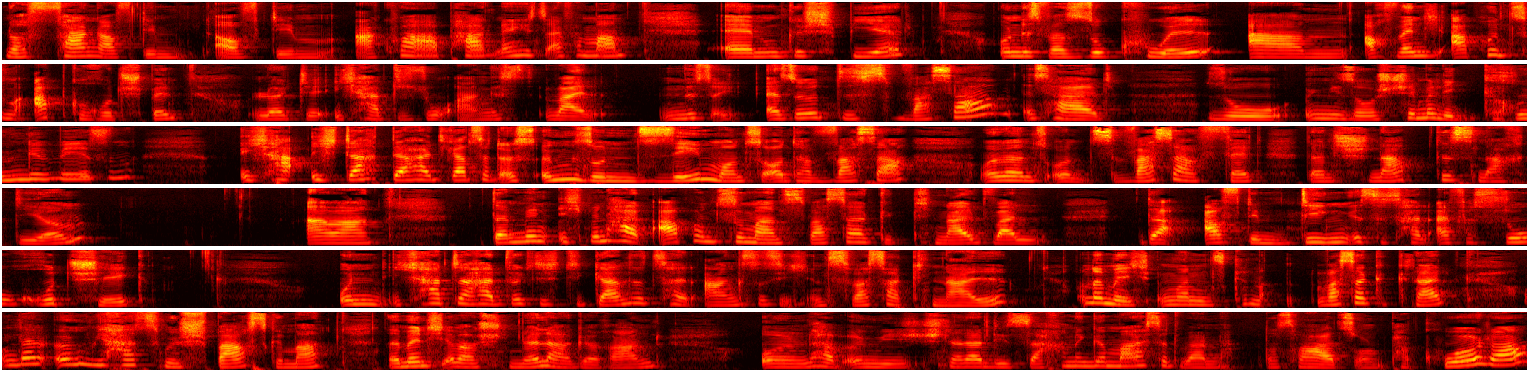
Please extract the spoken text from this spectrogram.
noch Fang auf dem, auf dem Aquapark, nenne ich jetzt einfach mal, ähm, gespielt. Und es war so cool, ähm, auch wenn ich ab und zu mal abgerutscht bin. Leute, ich hatte so Angst, weil, also das Wasser ist halt so irgendwie so schimmelig grün gewesen. Ich, ich dachte halt die ganze Zeit, da ist irgendwie so ein Seemonster unter Wasser. Und wenn es ins Wasser fällt, dann schnappt es nach dir. Aber dann bin ich bin halt ab und zu mal ins Wasser geknallt, weil da auf dem Ding ist es halt einfach so rutschig. Und ich hatte halt wirklich die ganze Zeit Angst, dass ich ins Wasser knall. Und dann bin ich irgendwann ins Wasser geknallt. Und dann irgendwie hat es mir Spaß gemacht. Dann bin ich immer schneller gerannt und habe irgendwie schneller die Sachen gemeistert, weil das war halt so ein Parcours da.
